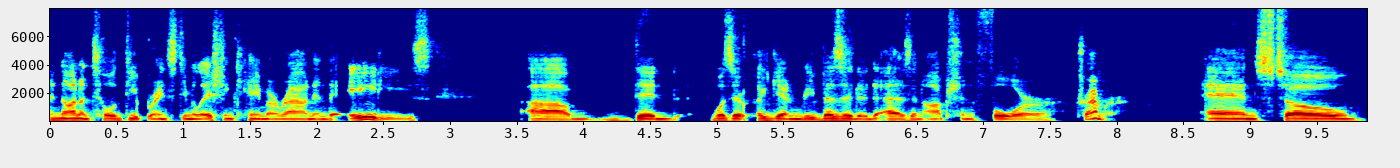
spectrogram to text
And not until deep brain stimulation came around in the 80s um, did was it again revisited as an option for tremor. And so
